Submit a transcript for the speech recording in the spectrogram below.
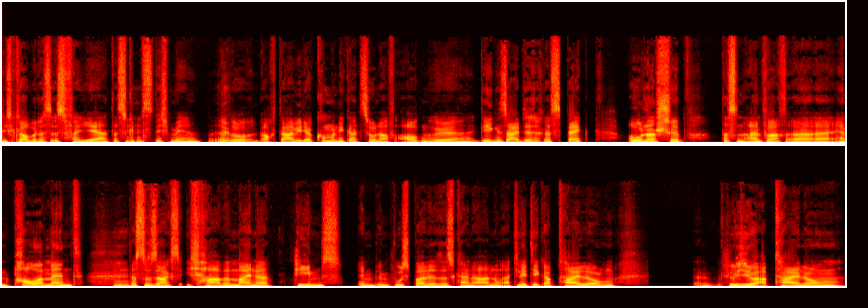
Ich glaube, das ist verjährt, das mhm. gibt es nicht mehr. Also ja. auch da wieder Kommunikation auf Augenhöhe, gegenseitiger Respekt, Ownership, das sind einfach äh, Empowerment, mhm. dass du sagst, ich habe meine Teams, im, im Fußball ist es, keine Ahnung, Athletikabteilung, äh, Physioabteilung,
